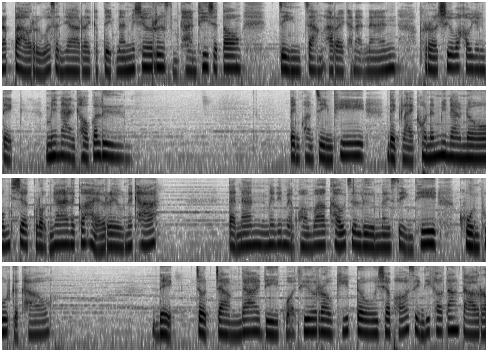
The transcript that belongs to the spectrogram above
รับเปล่าหรือว่าสัญญาอะไรกับเด็กนั้นไม่ใช่เรื่องสำคัญที่จะต้องจริงจังอะไรขนาดนั้น เพราะเชื่อว่าเขายังเด็ก ไม่นานเขาก็ลืม เป็นความจริงที่เด็กหลายคนนั้นมีแนวโน้มที่จะโกรธง่ายและก็หายเร็วนะคะ แต่นั่นไม่ได้หมายความว่าเขาจะลืมในสิ่งที่คุณพูดกับเขา เด็กจดจำได้ดีกว่าที่เราคิดโดยเฉพาะสิ่งที่เขาตั้งตาร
